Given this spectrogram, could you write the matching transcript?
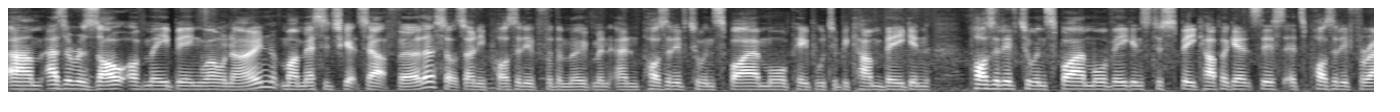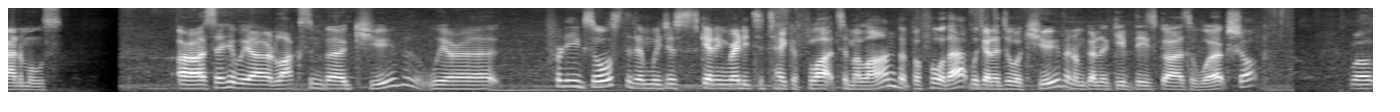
um, as a result of me being well known, my message gets out further. So it's only positive for the movement and positive to inspire more people to become vegan. Positive to inspire more vegans to speak up against this. It's positive for animals. All right, so here we are at Luxembourg Cube. We're uh, pretty exhausted and we're just getting ready to take a flight to Milan. But before that, we're going to do a cube and I'm going to give these guys a workshop. Well,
